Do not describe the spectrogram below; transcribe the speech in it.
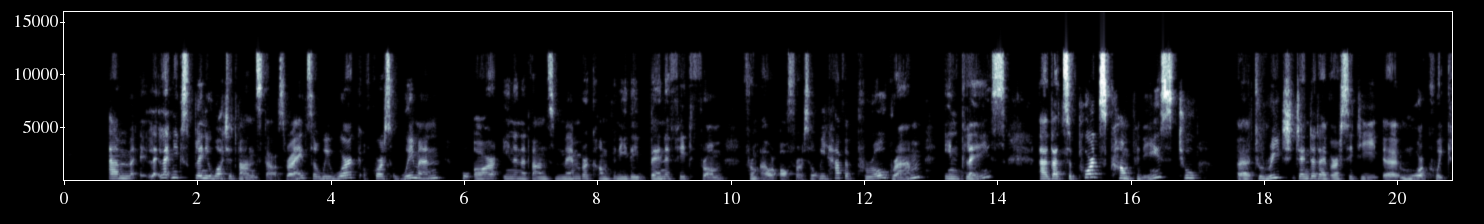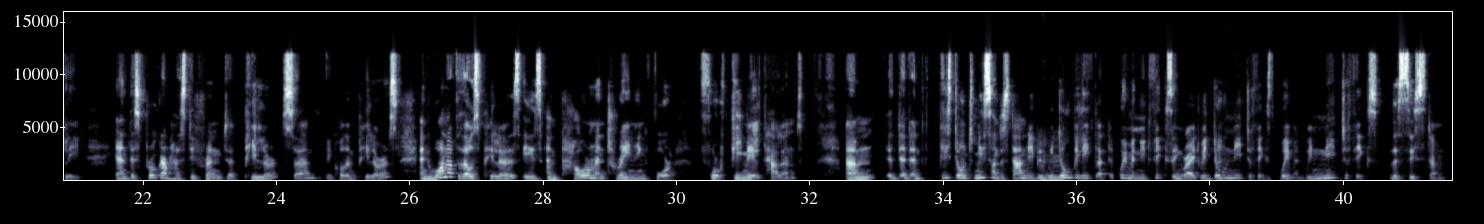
um, let, let me explain you what Advance does. Right. So we work, of course, women who are in an advanced member company they benefit from from our offer so we have a program in place uh, that supports companies to uh, to reach gender diversity uh, more quickly and this program has different uh, pillars um, we call them pillars and one of those pillars is empowerment training for for female talent um, and, and, and, please don't misunderstand me, but mm-hmm. we don't believe that women need fixing, right? We don't need to fix women. We need to fix the system.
